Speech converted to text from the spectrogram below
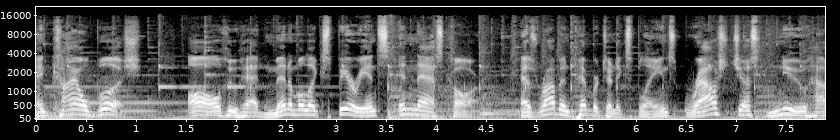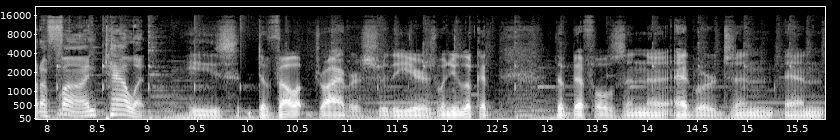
And Kyle Busch all who had minimal experience in NASCAR. As Robin Pemberton explains, Roush just knew how to find talent. He's developed drivers through the years. When you look at the Biffles and uh, Edwards and and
